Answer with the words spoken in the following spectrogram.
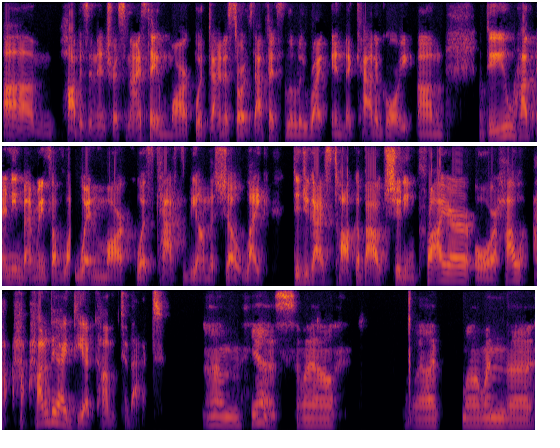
um hobbies and interests, and I say Mark with dinosaurs that fits literally right in the category. Um, do you have any memories of like, when Mark was cast to be on the show? Like, did you guys talk about shooting prior, or how how did the idea come to that? Um, yes, well well, I, well, when the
